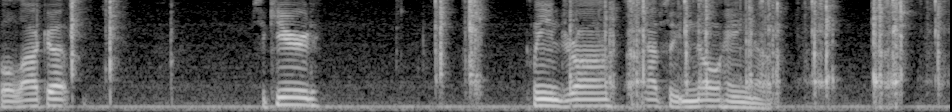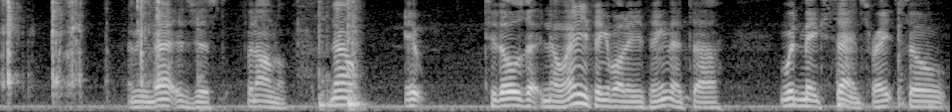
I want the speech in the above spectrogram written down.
Full lockup. Secured. Clean draw. Absolutely no hanging up. I mean, that is just phenomenal. Now, it to those that know anything about anything that uh, would make sense, right? So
